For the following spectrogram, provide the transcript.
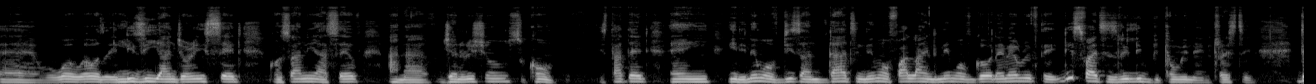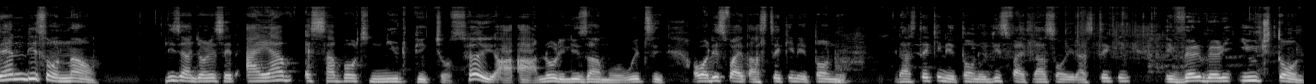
uh, what, what was it? Lizzy Anjorin said concerning herself and her generations to come. She started uh, in the name of this and that, in the name of Allah, in the name of God, and everything. This fight is really becoming interesting. Then this one now. Lizzy Anjorin said, I have Esabod nude pictures. Hey, ah, ah, no release am oh, waiting. Oh, this fight has taken a turn. oh. It has taken a turn. Oh, this fight last one, it has taken a very, very huge turn.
